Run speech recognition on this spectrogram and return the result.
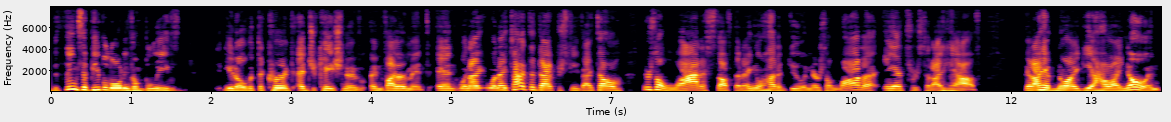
the things that people don't even believe you know with the current education environment. And when i when i talk to dr steve i tell him there's a lot of stuff that i know how to do and there's a lot of answers that i have that i have no idea how i know. And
